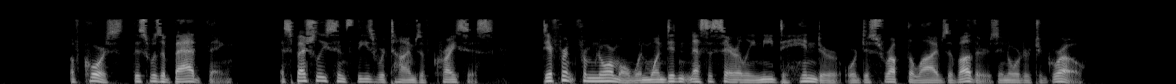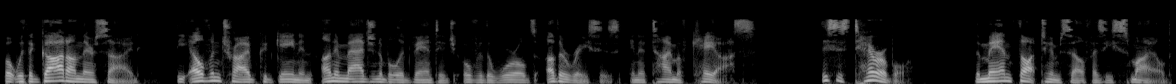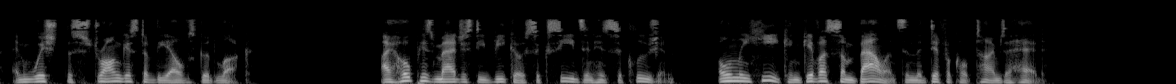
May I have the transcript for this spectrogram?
Of course, this was a bad thing, especially since these were times of crisis, different from normal when one didn't necessarily need to hinder or disrupt the lives of others in order to grow. But with a god on their side, the elven tribe could gain an unimaginable advantage over the world's other races in a time of chaos. This is terrible. The man thought to himself as he smiled and wished the strongest of the elves good luck. I hope His Majesty Vico succeeds in his seclusion. Only he can give us some balance in the difficult times ahead.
